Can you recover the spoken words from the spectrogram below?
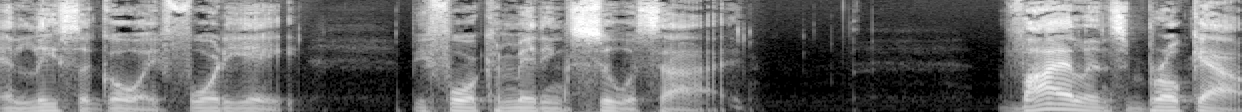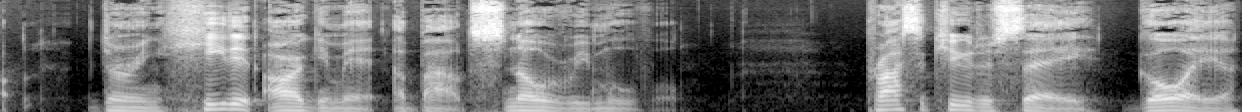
and Lisa Goy, 48, before committing suicide. Violence broke out during heated argument about snow removal. Prosecutors say Goya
